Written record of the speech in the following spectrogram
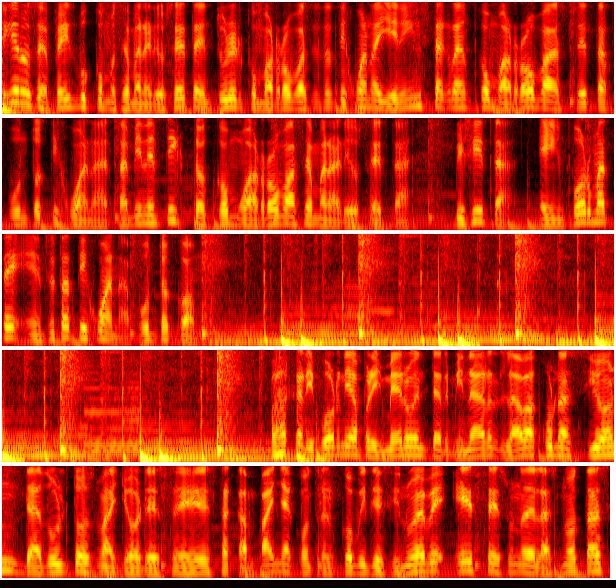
Síguenos en Facebook como Semanario Z, en Twitter como arroba Z Tijuana y en Instagram como arroba Z Tijuana. También en TikTok como arroba Semanario Z. Visita e infórmate en ztijuana.com. Baja California primero en terminar la vacunación de adultos mayores. Esta campaña contra el COVID-19, esta es una de las notas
